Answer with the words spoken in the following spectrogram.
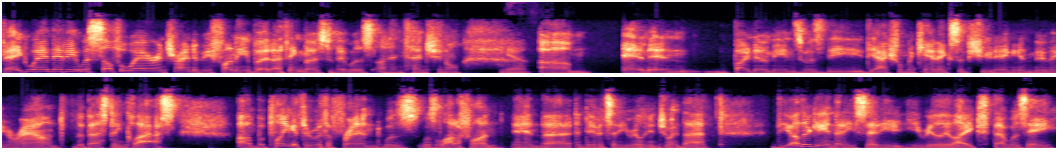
vague way maybe it was self-aware and trying to be funny, but I think most of it was unintentional. Yeah. um, and and by no means was the the actual mechanics of shooting and moving around the best in class. Um, but playing it through with a friend was was a lot of fun, and uh, and David said he really enjoyed that. The other game that he said he he really liked that was a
